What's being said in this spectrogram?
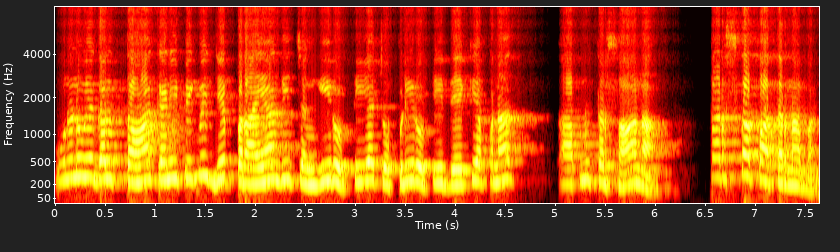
ਉਹਨਾਂ ਨੂੰ ਇਹ ਗੱਲ ਤਾਂ ਕਹਿਣੀ ਪਈ ਕਿ ਜੇ ਪਰਾਇਆਂ ਦੀ ਚੰਗੀ ਰੋਟੀ ਜਾਂ ਚੋਪੜੀ ਰੋਟੀ ਦੇ ਕੇ ਆਪਣਾ ਆਪ ਨੂੰ ਤਰਸਾ ਨਾ, ਤਰਸ ਦਾ ਪਾਤਰ ਨਾ ਬਣ।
